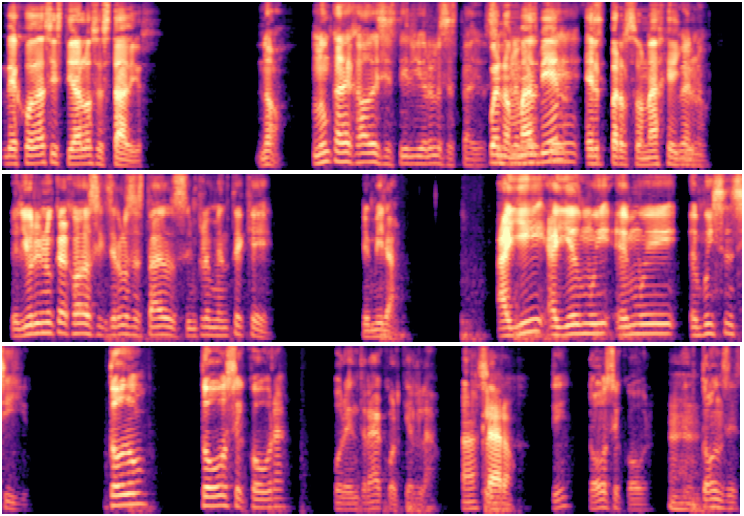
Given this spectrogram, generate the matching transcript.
dejó de asistir a los estadios? No, nunca ha dejado de existir Yuri en los estadios. Bueno, más bien el personaje Yuri. Bueno, el Yuri nunca ha dejado de asistir a los estadios, simplemente que, que mira, allí, allí es muy, es muy, es muy sencillo. Todo, todo se cobra por entrar a cualquier lado, Ah, sí. Claro. ¿sí? Todo se cobra. Entonces,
